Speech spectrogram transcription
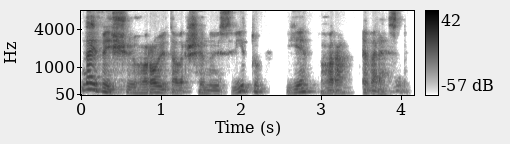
Найвищою горою та вершиною світу є гора Еверест.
